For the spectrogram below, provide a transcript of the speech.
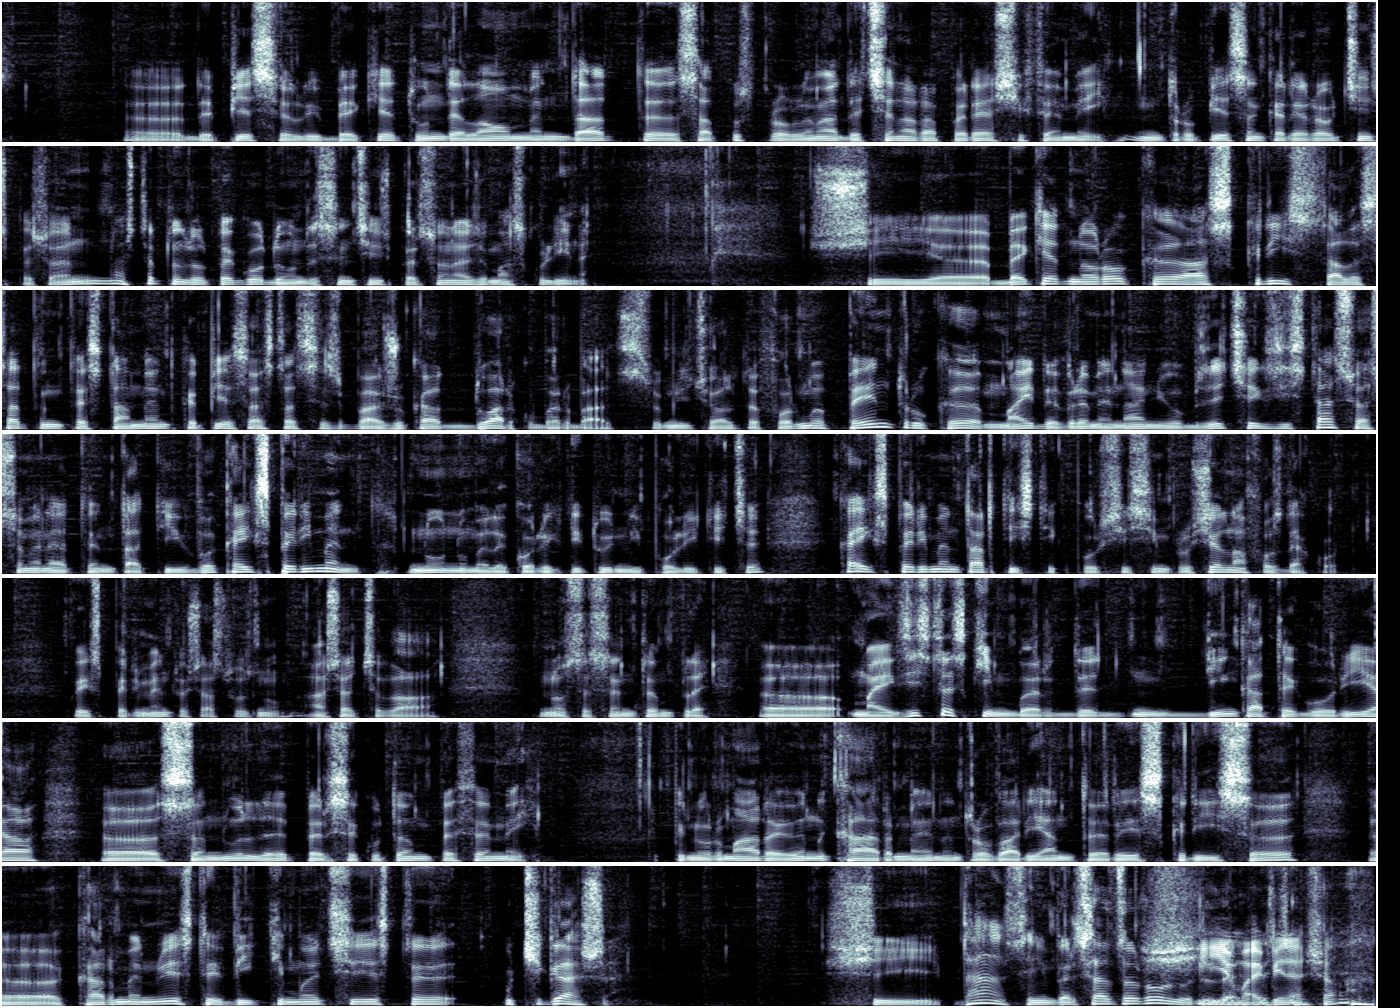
de piesele lui Beckett, unde la un moment dat uh, s-a pus problema de ce n-ar apărea și femei. Într-o piesă în care erau cinci persoane, așteptându-l pe Godot, unde sunt cinci personaje masculine. Și uh, Beckett, noroc că a scris, a lăsat în testament că piesa asta se va juca doar cu bărbați, sub nicio altă formă, pentru că mai devreme, în anii 80, existase o asemenea tentativă ca experiment, nu în numele corectitudinii politice, ca experiment artistic, pur și simplu. Și el n-a fost de acord cu experimentul și a spus nu, așa ceva nu o să se întâmple. Uh, mai există schimbări de, din categoria uh, să nu le persecutăm pe femei. Prin urmare, în Carmen, într-o variantă rescrisă, uh, Carmen nu este victimă, ci este ucigașă. Și, da, se inversează rolurile. Și e mai bine Deci, așa?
